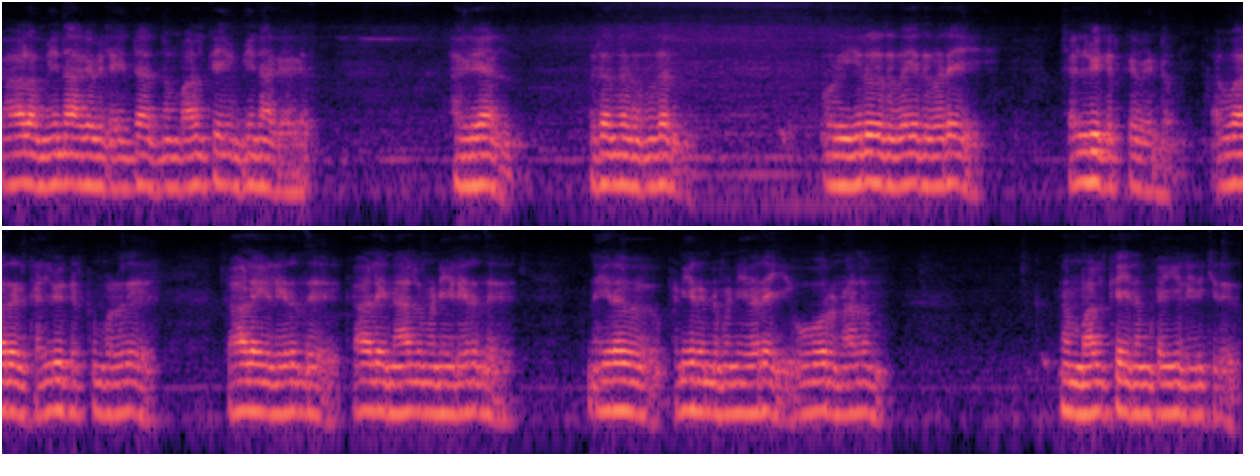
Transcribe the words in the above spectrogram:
காலம் வீணாகவில்லை என்றால் நம் வாழ்க்கையும் வீணாகாது ஆகையால் பிறந்தது முதல் ஒரு இருபது வயது வரை கல்வி கற்க வேண்டும். அவ்வாறு கல்வி கற்கும் பொழுது காலையில் இருந்து காலை நாலு மணியிலிருந்து இரவு பனிரெண்டு மணி வரை ஒவ்வொரு நாளும் நம் வாழ்க்கை நம் கையில் இருக்கிறது.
